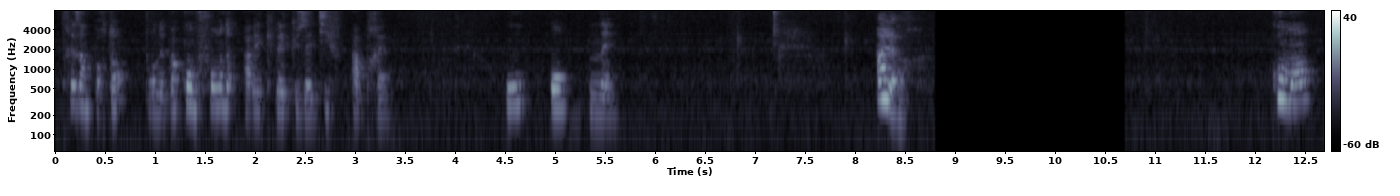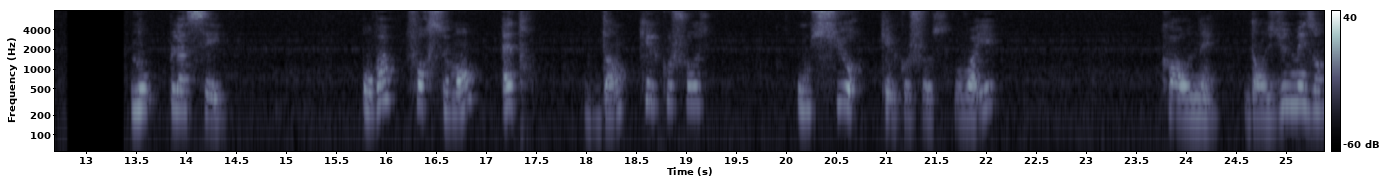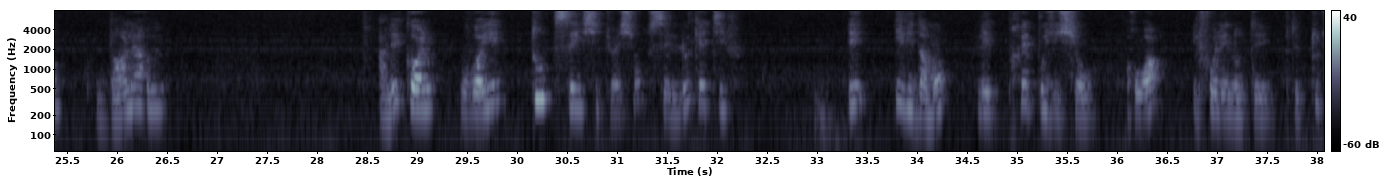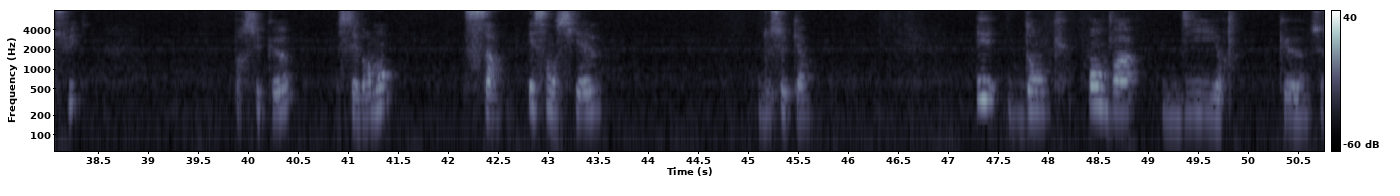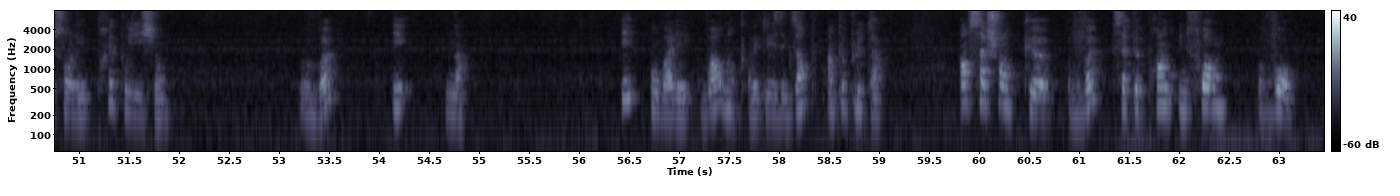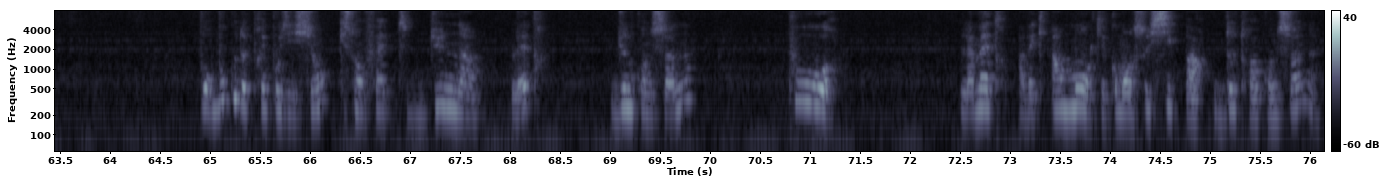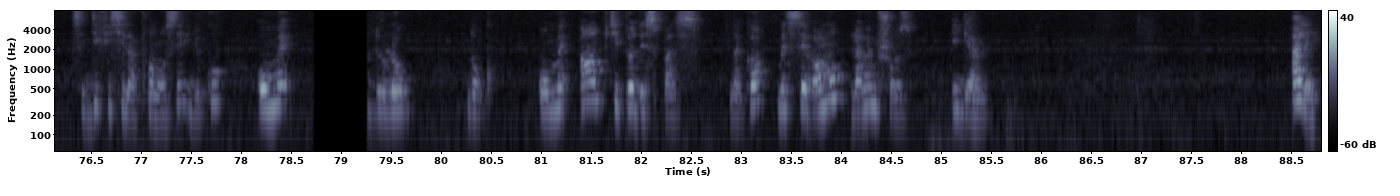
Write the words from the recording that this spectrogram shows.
Très important pour ne pas confondre avec l'accusatif après. Où on est. Alors, comment nous placer? On va forcément être dans quelque chose ou sur quelque chose. Vous voyez? Quand on est dans une maison, dans la rue, à l'école, vous voyez Toutes ces situations, c'est locatif. Et évidemment, les prépositions roi, il faut les noter peut-être tout de suite, parce que c'est vraiment ça, essentiel de ce cas. Et donc, on va dire que ce sont les prépositions va et na. Et on va aller voir donc avec les exemples un peu plus tard. En sachant que va, ça peut prendre une forme vo. Pour beaucoup de prépositions qui sont faites d'une lettre, d'une consonne, pour la mettre avec un mot qui commence aussi par deux, trois consonnes, c'est difficile à prononcer. Du coup, on met de l'eau. Donc, on met un petit peu d'espace. D'accord? Mais c'est vraiment la même chose. Égal. Allez.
